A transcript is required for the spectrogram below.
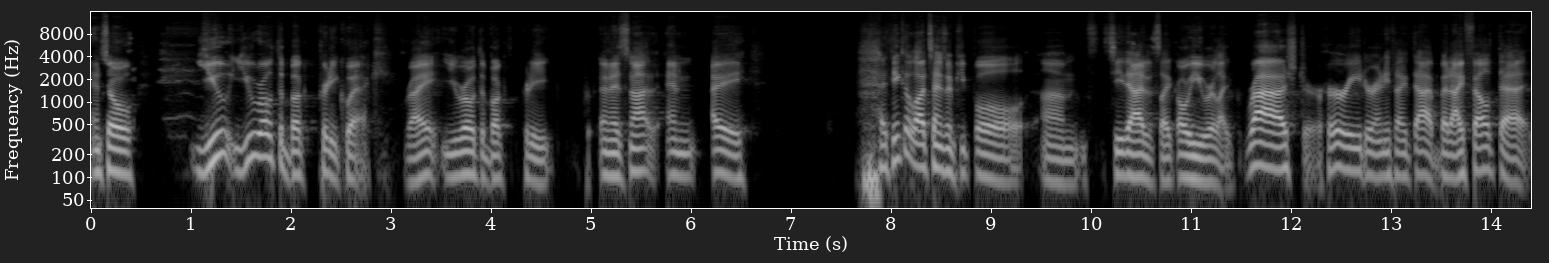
and so you you wrote the book pretty quick right? You wrote the book pretty and it's not and i i think a lot of times when people um see that it's like oh you were like rushed or hurried or anything like that but i felt that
